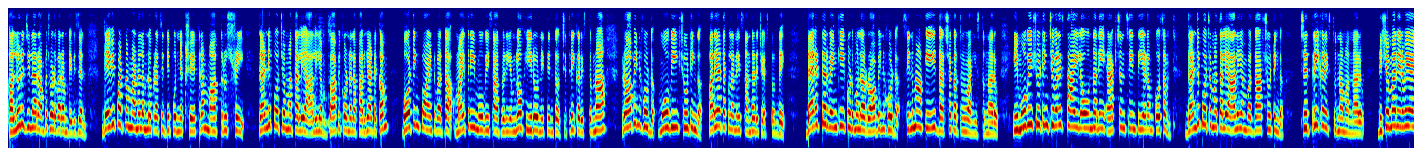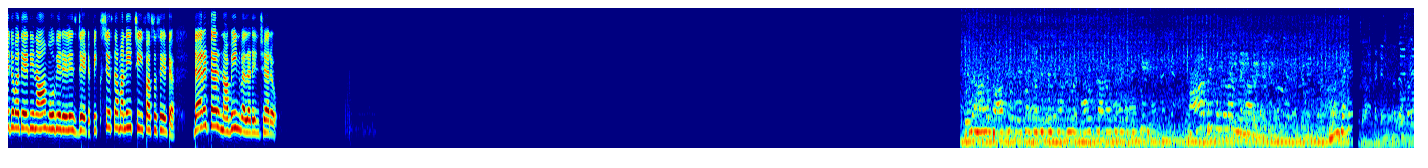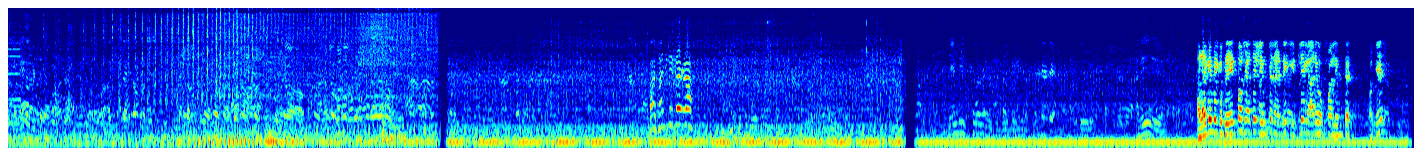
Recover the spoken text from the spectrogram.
అల్లూరు జిల్లా రంపచోడవరం డివిజన్ దేవిపట్నం మండలంలో ప్రసిద్ధి పుణ్యక్షేత్రం మాతృశ్రీ గండిపోచమ్మ తల్లి ఆలయం పాపికొండల పర్యాటకం బోటింగ్ పాయింట్ వద్ద మైత్రి మూవీస్ ఆధ్వర్యంలో హీరో నితిన్తో చిత్రీకరిస్తున్న రాబిన్ హుడ్ మూవీ షూటింగ్ పర్యాటకులని సందడి చేస్తుంది. Director Venky Kudumula Robin Hood సినిమాకి దర్శకత్వం వహిస్తున్నారు. ఈ మూవీ షూటింగ్ చివరి స్థాయిలో ఉందని యాక్షన్ సీన్ తీయడం కోసం గండిపోచమ్మ తల్లి ఆలయం వద్ద షూటింగ్ చిత్రీకరిస్తున్నామన్నారు డిసెంబర్ ఇరవై ఐదవ తేదీన మూవీ రిలీజ్ డేట్ ఫిక్స్ చేస్తామని చీఫ్ అసోసియేట్ డైరెక్టర్ నవీన్ వెల్లడించారు फिलहाल तो आप लोग देखो सभी के कोने में बहुत ज्यादा అలాగే మీకు బ్రేక్ఫాస్ట్ అయితే లిమిటెడ్ అండి. ఇడ్లీ గారి ఉప్మా లిమిటెడ్ ఓకే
